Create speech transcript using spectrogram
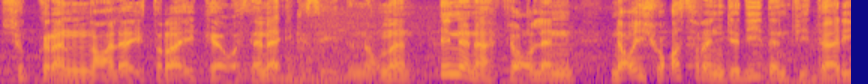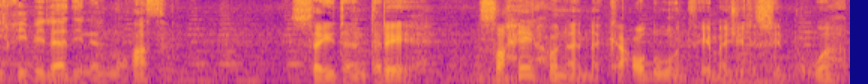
شكرا على إطرائك وثنائك سيد النعمان. إننا فعلا نعيش عصرا جديدا في تاريخ بلادنا المعاصر. سيد أندريه صحيح أنك عضو في مجلس النواب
